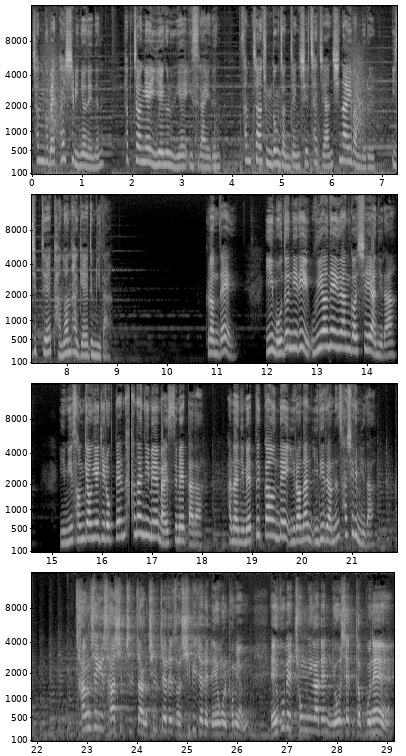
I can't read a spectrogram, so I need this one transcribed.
1982년에는 협정의 이행을 위해 이스라엘은 3차 중동 전쟁 시 차지한 시나이 반도를 이집트에 반환하게 됩니다. 그런데 이 모든 일이 우연에 의한 것이 아니라 이미 성경에 기록된 하나님의 말씀에 따라 하나님의 뜻 가운데 일어난 일이라는 사실입니다. 창세기 47장 7절에서 12절의 내용을 보면 애굽의 총리가 된 요셉 덕분에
